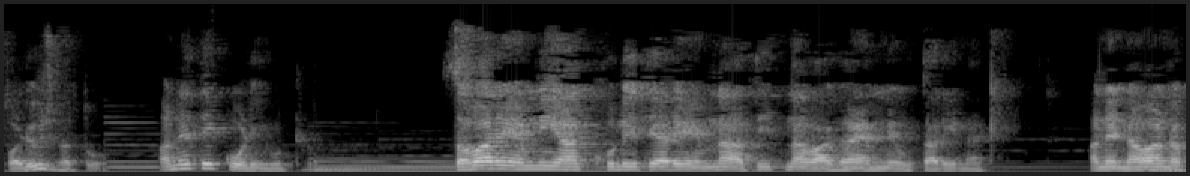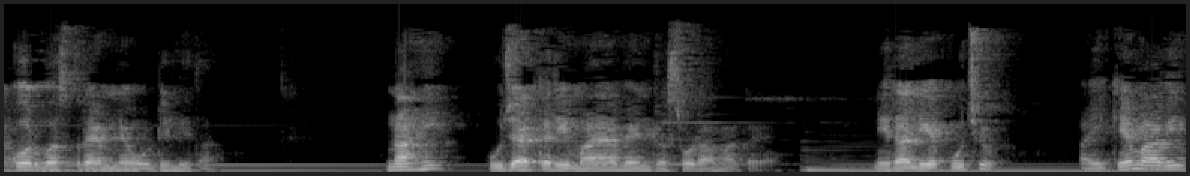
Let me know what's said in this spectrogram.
પડ્યું જ હતું અને તે કોડી ઉઠ્યું. સવારે એમની આંખ ખુલી ત્યારે એમના અતીતના વાઘા એમને ઉતારી નાખી અને નવા નકોર વસ્ત્ર એમને ઓઢી લીધા. નાહી, પૂજા કરી માયાબેન રસોડામાં ગયા. નિરાલીએ પૂછ્યું, અહીં કેમ આવી?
